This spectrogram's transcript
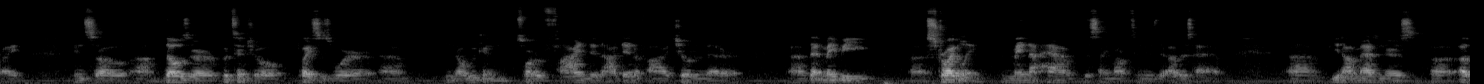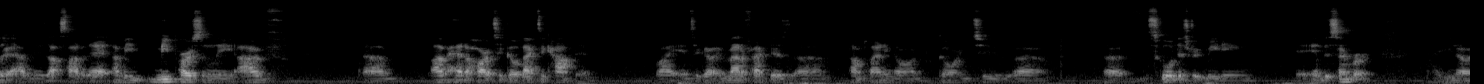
right? And so um, those are potential places where um, you know we can sort of find and identify children that are uh, that may be uh, struggling and may not have the same opportunities that others have. Um, you know, I imagine there's uh, other avenues outside of that. I mean, me personally, I've um, I've had a heart to go back to Compton, As a matter of fact, there's um, I'm planning on going to uh, school district meeting in December. you know,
